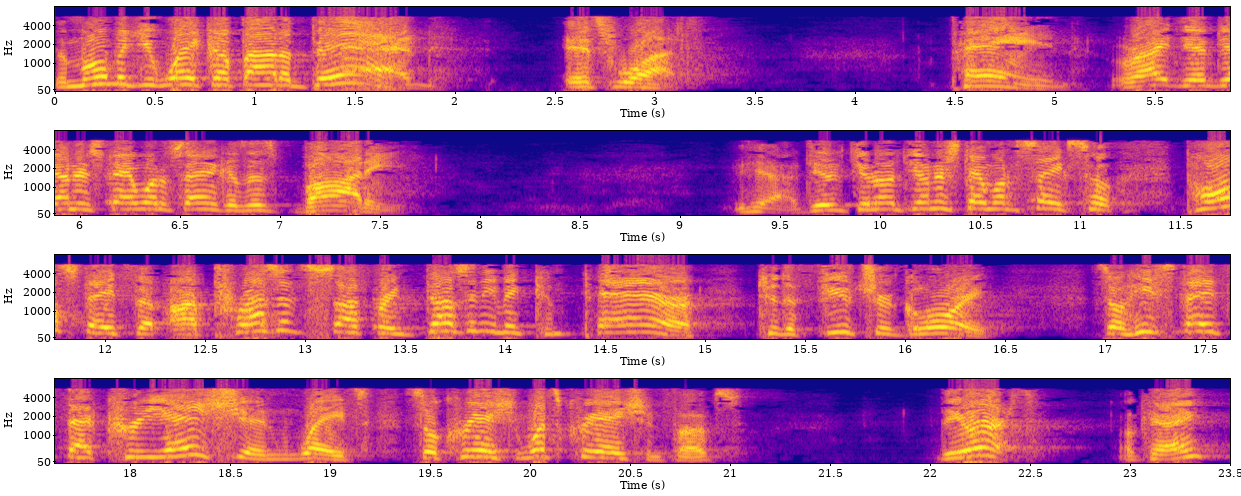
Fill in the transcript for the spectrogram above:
the moment you wake up out of bed, it's what? Pain. Right? Do you, do you understand what I'm saying? Because this body Yeah. Do you, do, you know, do you understand what I'm saying? So Paul states that our present suffering doesn't even compare to the future glory. So he states that creation waits. So creation, what's creation, folks? The earth. Okay?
